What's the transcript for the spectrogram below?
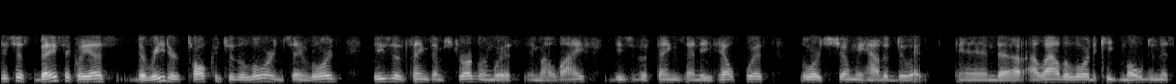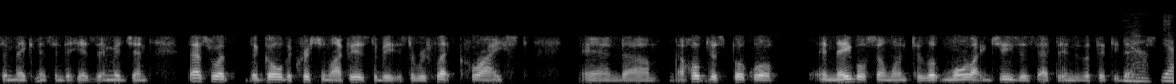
it's just basically us, the reader, talking to the Lord and saying, Lord, these are the things I'm struggling with in my life. These are the things I need help with. Lord, show me how to do it. And uh, allow the Lord to keep molding us and making us into His image. And that's what the goal of the Christian life is to be, is to reflect Christ. And um, I hope this book will enable someone to look more like Jesus at the end of the 50 days. Yeah, yeah.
